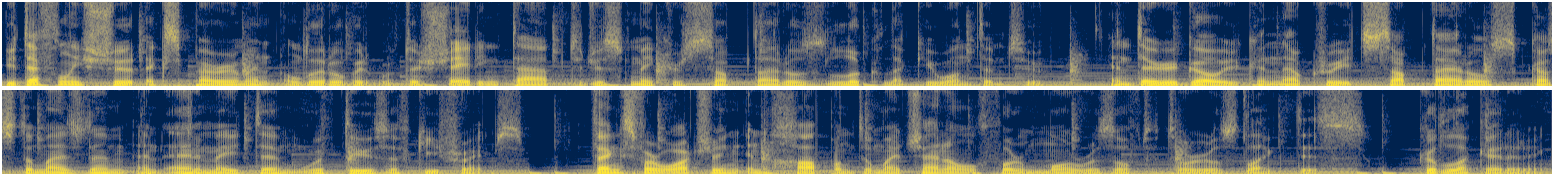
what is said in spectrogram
You definitely should experiment a little bit with the shading tab to just make your subtitles look like you want them to. And there you go, you can now create subtitles, customize them and animate them with the use of keyframes. Thanks for watching and hop onto my channel for more Resolve tutorials like this. Good luck editing.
